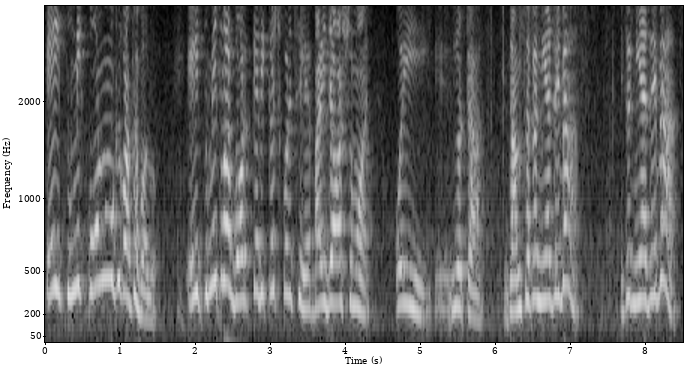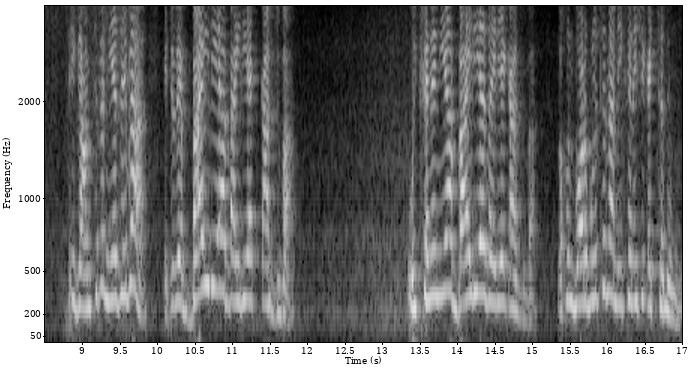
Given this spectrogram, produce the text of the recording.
এই তুমি কোন মুখে কথা বলো? এই তুমি তোমার বরকে রিকোয়েস্ট করেছিলে বাড়ি যাওয়ার সময়, ওই, ইয়েটা গামছাটা নিয়ে যাইবা? এটা নিয়ে যাইবা? এই গামছাটা নিয়ে যাইবা? এটারে বাইরিয়া বাইরিয়া কাচবা। ওইখানে নিয়ে বাইরিয়া বাইরিয়া কাচবা। তখন বর বলেছে, না, আমি এখানে এসে কাচ্চা দেবো।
